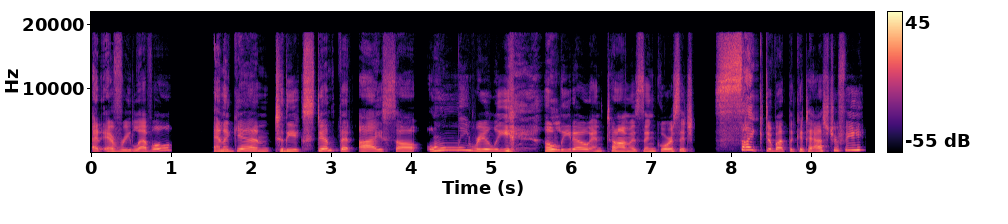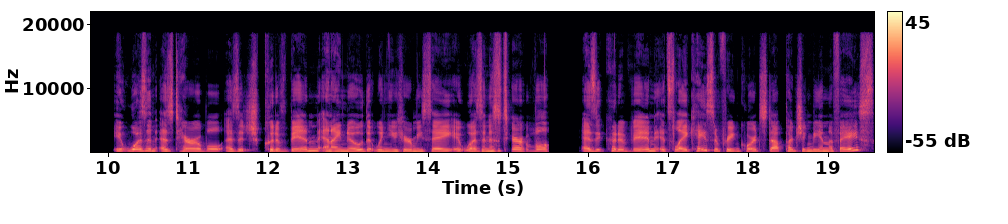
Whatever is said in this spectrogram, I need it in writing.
at every level. And again, to the extent that I saw only really Alito and Thomas and Gorsuch psyched about the catastrophe, it wasn't as terrible as it could have been. And I know that when you hear me say it wasn't as terrible as it could have been, it's like, hey, Supreme Court, stop punching me in the face.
